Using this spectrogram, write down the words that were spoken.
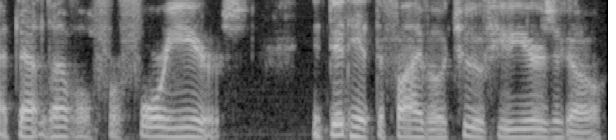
at that level for four years. It did hit the 502 a few years ago,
